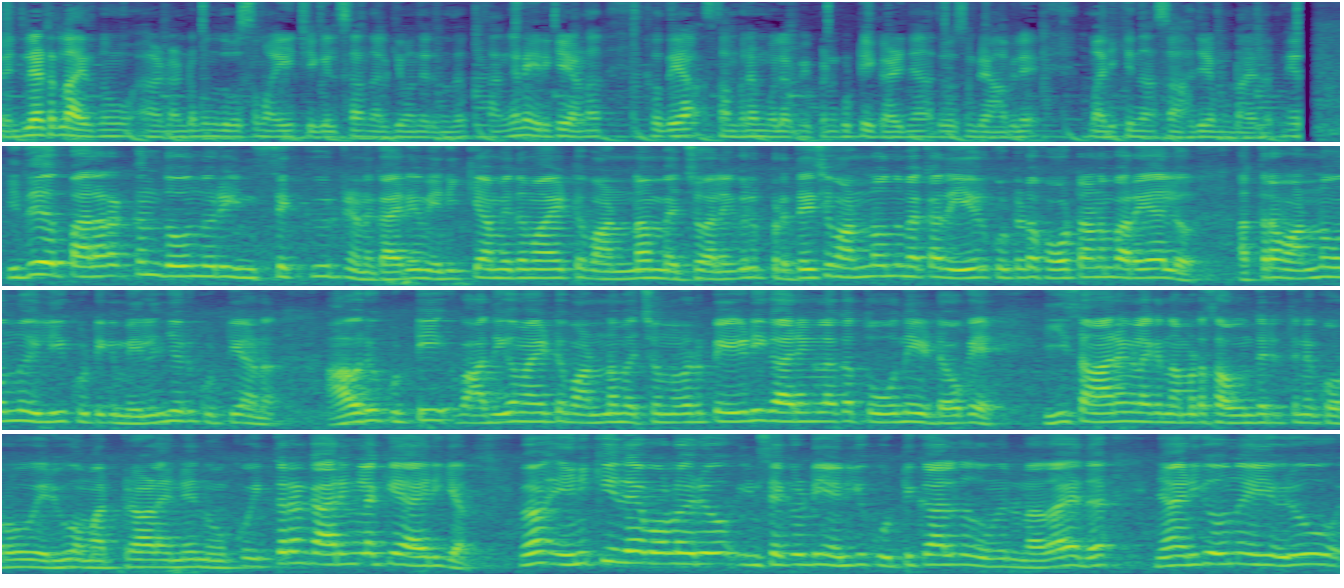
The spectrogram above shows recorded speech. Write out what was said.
വെന്റിലേറ്ററിലായിരുന്നു രണ്ട് മൂന്ന് ദിവസമായി ചികിത്സ നൽകി വന്നിരുന്നത്. അങ്ങനെ ഇരിക്കെയാണ് ഹൃദയ സ്തംഭനം മൂലം ഈ പെൺകുട്ടി കഴിഞ്ഞ ദിവസം രാവിലെ മരിക്കുന്ന സാഹചര്യം ഉണ്ടായത്. ഇത് പലർക്കും തോന്നുന്ന ഒരു ഇൻസെക്യൂരിറ്റിയാണ് കാര്യം എനിക്ക് അമിതമായിട്ട് വണ്ണം വെച്ചോ അല്ലെങ്കിൽ പ്രത്യേകിച്ച് വണ്ണം ഒന്നും വെക്കാതെ ഈ ഒരു കുട്ടിയുടെ ഫോട്ടോ ആണെന്ന് പറയാമല്ലോ അത്ര വണ്ണം ഒന്നും ഇല്ല ഈ കുട്ടിക്ക്. മെലിഞ്ഞൊരു കുട്ടിയാണ്. ആ ഒരു കുട്ടി അധികമായിട്ട് വണ്ണം വെച്ചോ എന്നുള്ളൊരു പേടി കാര്യങ്ങളൊക്കെ തോന്നിയിട്ട് ഓക്കെ ഈ സാധനങ്ങളൊക്കെ നമ്മുടെ സൗന്ദര്യത്തിന് കുറവ് വരുമോ മറ്റൊരാൾ എന്നെ നോക്കൂ ഇത്തരം കാര്യങ്ങളൊക്കെ ആയിരിക്കാം. ഇപ്പം എനിക്ക് ഇതേപോലെ ഒരു ഇൻസെക്യൂരിറ്റി എനിക്ക് കുട്ടിക്കാലത്ത് തോന്നിയിട്ടുണ്ട്. അതായത് ഞാൻ എനിക്ക് തോന്നുന്നു ഒരു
